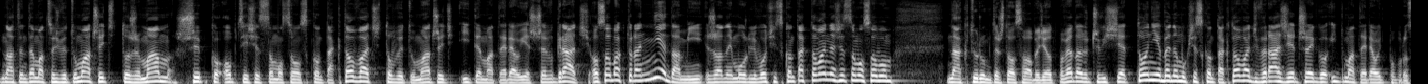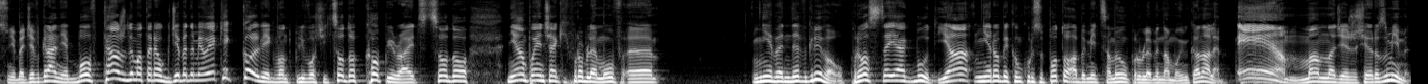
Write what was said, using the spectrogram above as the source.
na ten temat coś wytłumaczyć, to że mam szybko opcję się z tą osobą skontaktować, to wytłumaczyć i ten materiał jeszcze wgrać. Osoba, która nie da mi żadnej możliwości skontaktowania się z tą osobą, na którą też ta osoba będzie odpowiadać oczywiście, to nie będę mógł się skontaktować, w razie czego i materiał po prostu nie będzie wgranie, bo w każdy materiał, gdzie będę miał jakiekolwiek wątpliwości co do copyright, co do, nie mam pojęcia jakich problemów, nie będę wgrywał. Proste jak but. Ja nie robię konkursu po to, aby mieć samemu problemy na moim kanale. Bam! Mam nadzieję, że się rozumiemy.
